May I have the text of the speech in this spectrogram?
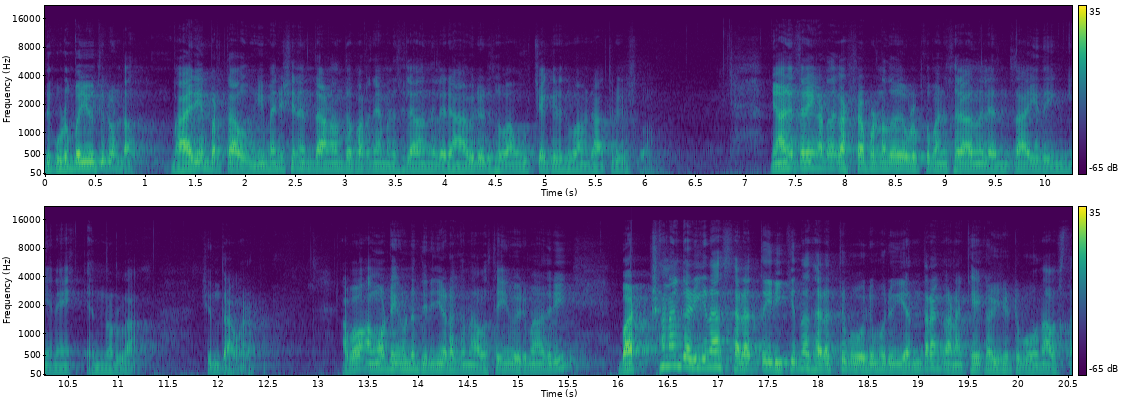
ഇത് കുടുംബജീവിതത്തിലുണ്ടാവും. ഭാര്യയും ഭർത്താവും. ഈ മനുഷ്യൻ എന്താണെന്ന് പറഞ്ഞാൽ മനസ്സിലാകുന്നില്ല. രാവിലെ ഒരു സ്വഭാവം ഉച്ചയ്ക്ക് ഒരു സ്വഭാവം രാത്രി ഒരു സ്വഭാവം. ഞാനിത്രയും കിടന്ന് കഷ്ടപ്പെടുന്നത് ഇവൾക്ക് മനസ്സിലാകുന്നില്ല. എന്താ ഇത് ഇങ്ങനെ എന്നുള്ള ചിന്താ കുഴപ്പം. അപ്പോൾ അങ്ങോട്ടും ഇങ്ങോട്ടും തിരിഞ്ഞു കിടക്കുന്ന അവസ്ഥയും ഒരുമാതിരി ഭക്ഷണം കഴിക്കുന്ന സ്ഥലത്ത് ഇരിക്കുന്ന സ്ഥലത്ത് പോലും ഒരു യന്ത്രം കണക്കെ കഴിച്ചിട്ട് പോകുന്ന അവസ്ഥ.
